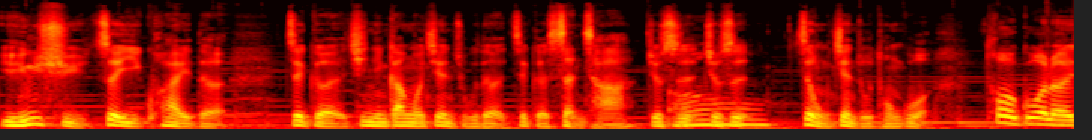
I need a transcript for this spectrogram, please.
允许这一块的这个轻型钢构建筑的这个审查，就是、哦就是这种建筑通过，透过了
